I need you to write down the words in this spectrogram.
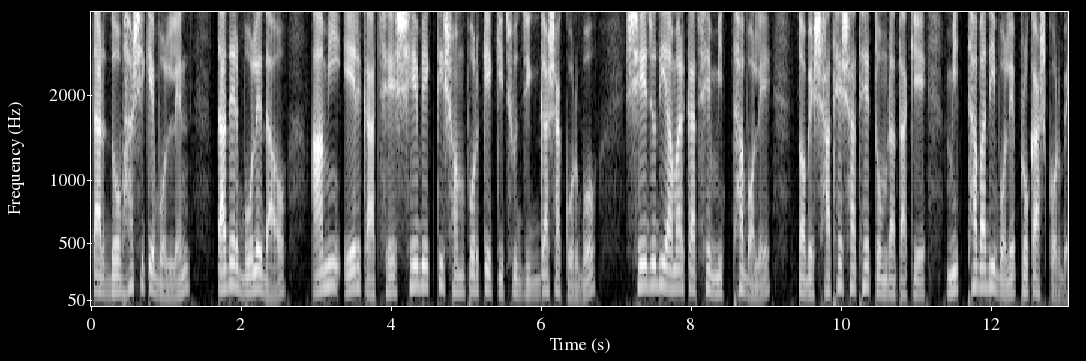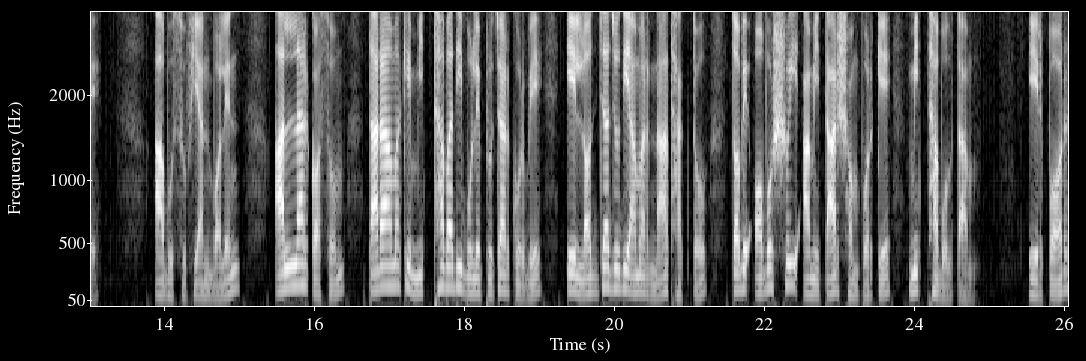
তার দোভাষীকে বললেন, তাদের বলে দাও, আমি এর কাছে সে ব্যক্তি সম্পর্কে কিছু জিজ্ঞাসা করব, সে যদি আমার কাছে মিথ্যা বলে তবে সাথে সাথে তোমরা তাকে মিথ্যাবাদী বলে প্রকাশ করবে। আবু সুফিয়ান বলেন, আল্লাহর কসম, তারা আমাকে মিথ্যাবাদী বলে প্রচার করবে, এ লজ্জা যদি আমার না থাকত, তবে অবশ্যই আমি তার সম্পর্কে মিথ্যা বলতাম। এরপর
